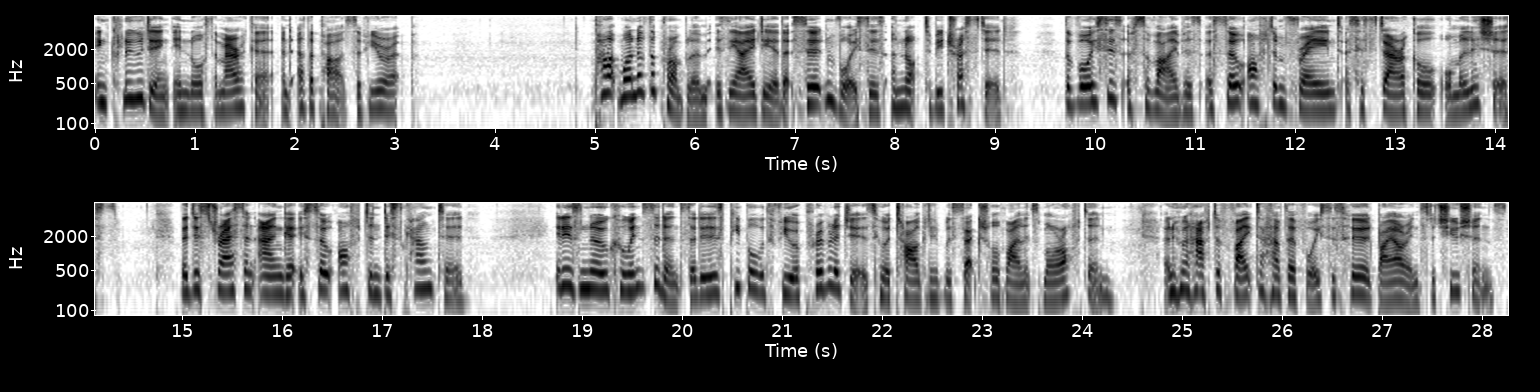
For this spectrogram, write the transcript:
including in North America and other parts of Europe. Part one of the problem is the idea that certain voices are not to be trusted. The voices of survivors are so often framed as hysterical or malicious. The distress and anger is so often discounted. It is no coincidence that it is people with fewer privileges who are targeted with sexual violence more often, and who have to fight to have their voices heard by our institutions.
